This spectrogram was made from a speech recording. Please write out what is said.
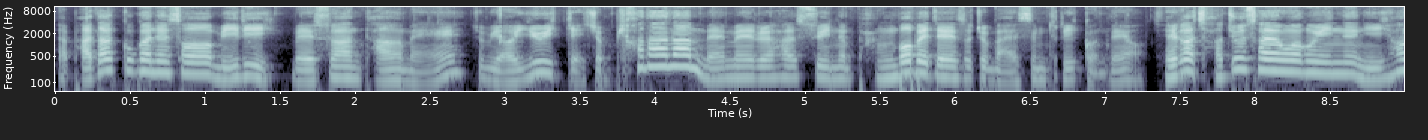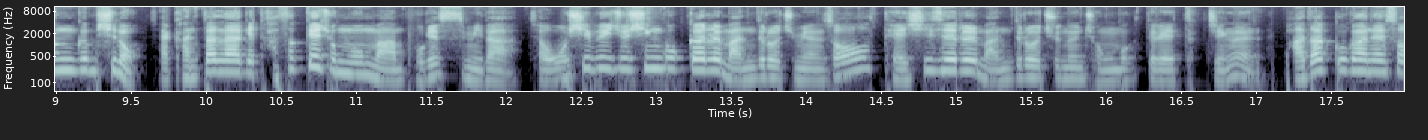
자, 바닥 구간에서 미리 매수한 다음에 좀 여유 있게 좀 편안한 매매를 할 수 있는 방법에 대해서 좀 말씀드릴 건데요. 제가 자주 사용하고 있는 이 현금 신호. 자, 간단하게 다섯 개 종목만 보겠습니다. 자, 52주 신고가를 만들어주면서 대시세를 만들어주는 종목들의 특징은 바닥 구간에서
